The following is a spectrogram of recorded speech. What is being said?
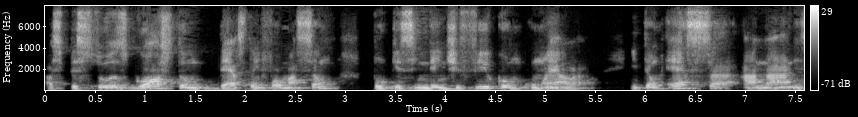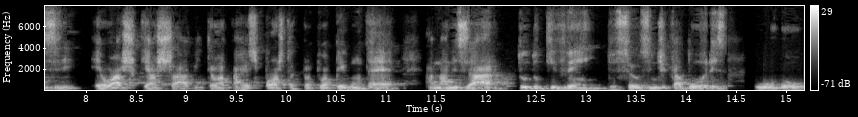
As pessoas gostam desta informação porque se identificam com ela. Então, essa análise eu acho que é a chave. Então, a resposta para a tua pergunta é analisar tudo que vem dos seus indicadores, Google,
